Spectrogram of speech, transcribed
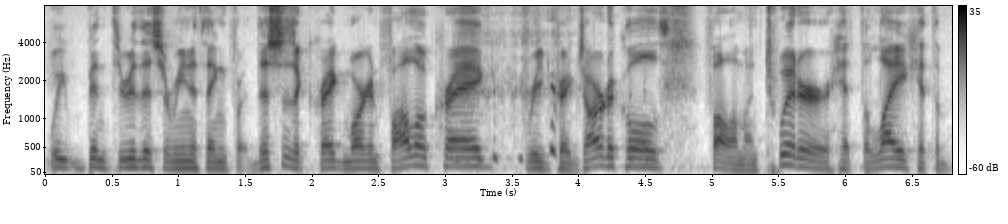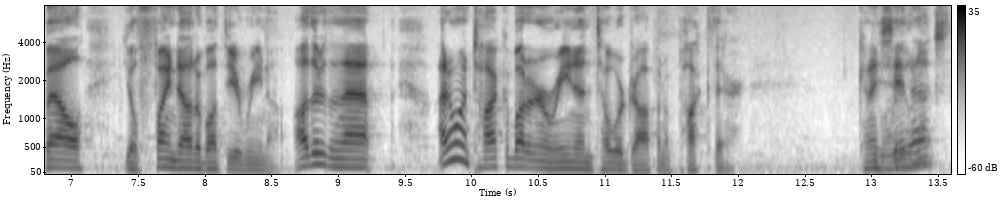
we've been through this arena thing for. This is a Craig Morgan. Follow Craig. read Craig's articles. Follow him on Twitter. Hit the like. Hit the bell. You'll find out about the arena. Other than that, I don't want to talk about an arena until we're dropping a puck there. Can I You wanna say go that? next?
